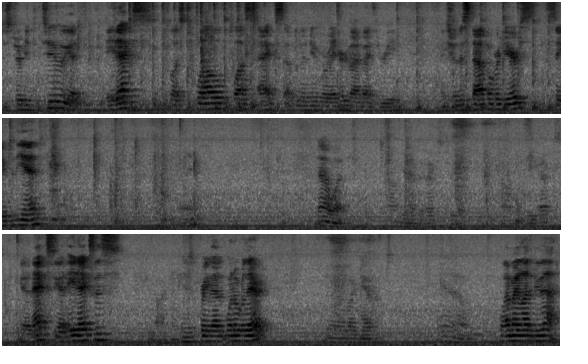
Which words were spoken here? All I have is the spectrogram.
Distribute the two, we get eight x plus twelve plus x up in the numerator, divide by three. Make sure this stuff over here is saved to the end. Okay. Now what? You have the x to, um, eight x. You got an x, you got eight x's, can you just bring that one over there? Yeah, like, yeah. Yeah. Why am I allowed to do that?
